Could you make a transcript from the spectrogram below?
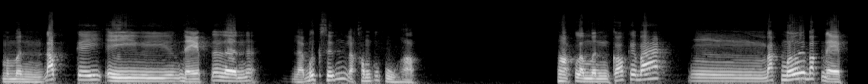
mà mình đắp cái y đẹp đó lên đó, là bất xứng là không có phù hợp. Hoặc là mình có cái bát bát mới bát đẹp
